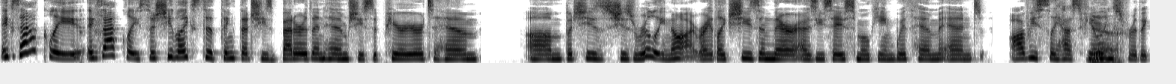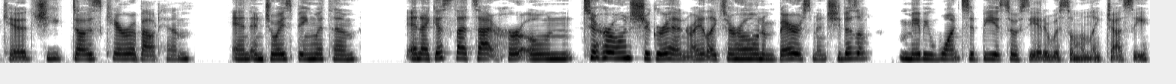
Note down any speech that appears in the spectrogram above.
Exactly, exactly. So she likes to think that she's better than him, she's superior to him. Um, but she's she's really not, right? Like she's in there, as you say, smoking with him and obviously has feelings yeah. for the kid. She does care about him and enjoys being with him. And I guess that's at her own, to her own chagrin, right? Like to her own embarrassment. She doesn't maybe want to be associated with someone like Jesse.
